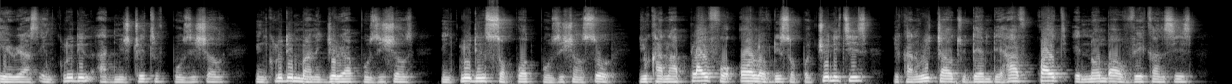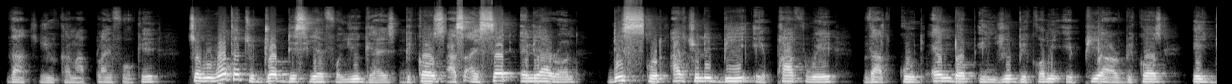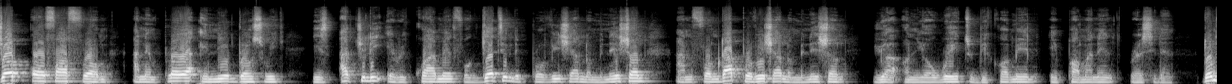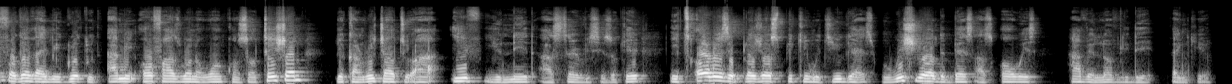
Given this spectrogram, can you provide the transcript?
areas, including administrative positions, including managerial positions, including support positions. So you can apply for all of these opportunities. You can reach out to them. They have quite a number of vacancies that you can apply for. Okay. So we wanted to drop this here for you guys because as I said earlier on, this could actually be a pathway that could end up in you becoming a PR because a job offer from an employer in New Brunswick is actually a requirement for getting the provincial nomination and from that provincial nomination you are on your way to becoming a permanent resident. Don't forget that Immigrate with Ammy offers one-on-one -on -one consultation. You can reach out to her if you need our services, okay? It's always a pleasure speaking with you guys. We wish you all the best as always. Have a lovely day. Thank you.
